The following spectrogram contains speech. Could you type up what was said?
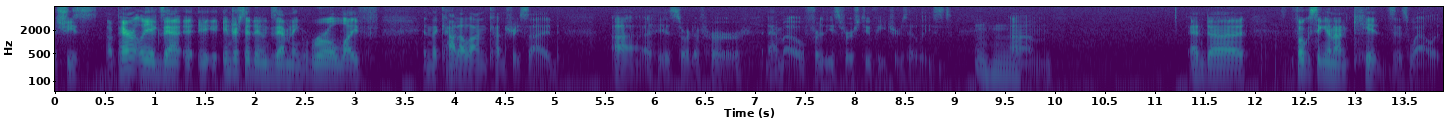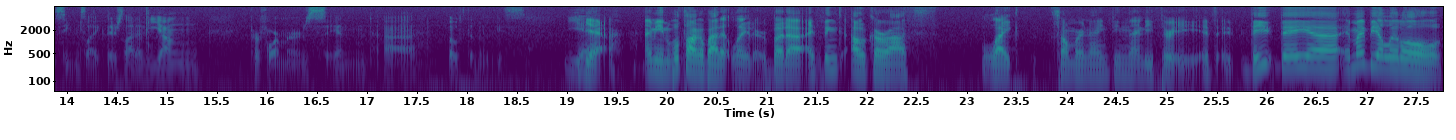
she's apparently exa- i- i- interested in examining rural life in the Catalan countryside. Uh, is sort of her mo for these first two features, at least, Mhm. um, and uh, focusing in on kids as well. It seems like there's a lot of young performers in uh, both the movies. Yeah. I mean, we'll talk about it later, but uh, I think Alcarràs, like summer 1993, it's it, they they uh, it might be a little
